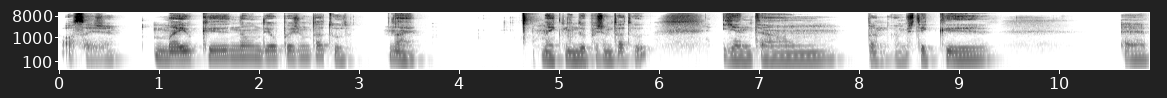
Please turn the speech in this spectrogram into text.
Ou seja, meio que não deu para juntar tudo, não é? Meio que não deu para juntar tudo. E então, pronto, vamos ter que. Uh,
